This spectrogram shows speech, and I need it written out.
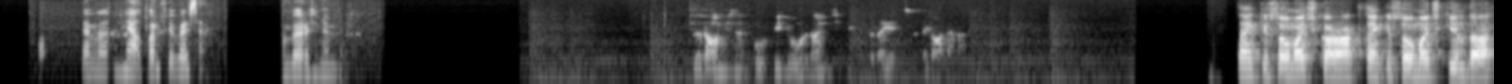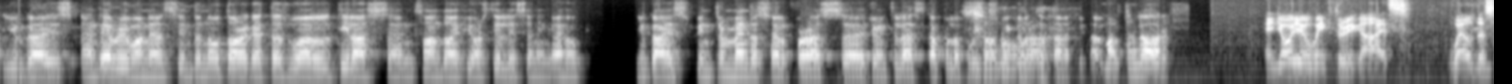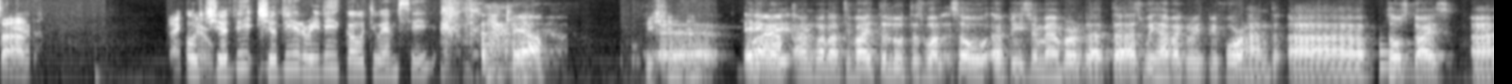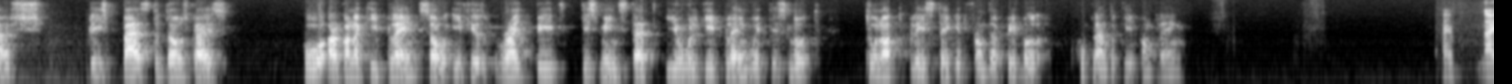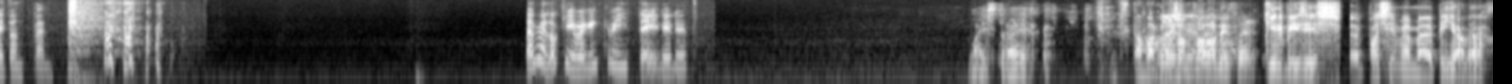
seal on hea dwarfi perse. ma pöörasin ümber. türa, mis need puhvid juurde andsid, ikka täiesti segane. Thank you so much, Karak. Thank you so much, Gilda, you guys, and everyone else in the No Target as well. Tilas and Sando, if you are still listening, I hope you guys been tremendous help for us uh, during the last couple of weeks. We couldn't have done it without Martin Kaar. Enjoy your victory, guys. Well deserved. Thank Oh, should we, should we really go to MC? jaa. Uh, anyway, I'm gonna divide the loot as well. So uh, please remember that uh, as we have agreed beforehand, uh, those guys, uh, sh- please pass to those guys who are gonna keep playing. So if you write beat, this means that you will keep playing with this loot. Do not please take it from the people who plan to keep on playing. I, I don't plan. Lähme lokime kõik retail'i nüüd. Nice try. kuidas on paladin, kilbi siis äh, passime me Piiale?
